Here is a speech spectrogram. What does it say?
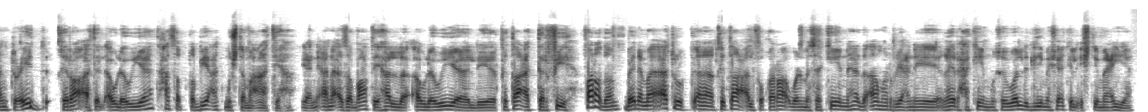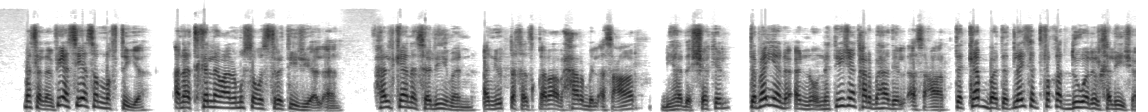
أن تعيد قراءة الأولويات حسب طبيعة مجتمعاتها. يعني أنا إذا بعطي هلا أولوية لقطاع الترفيه فرضا بينما أترك أنا قطاع الفقراء والمساكين هذا أمر يعني غير حكيم وسيولد لي مشاكل اجتماعية. مثلا في السياسة النفطية أنا أتكلم على المستوى الاستراتيجي الآن. هل كان سليما أن يتخذ قرار حرب الأسعار بهذا الشكل؟ تبين أنه نتيجة حرب هذه الأسعار تكبدت ليست فقط دول الخليج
